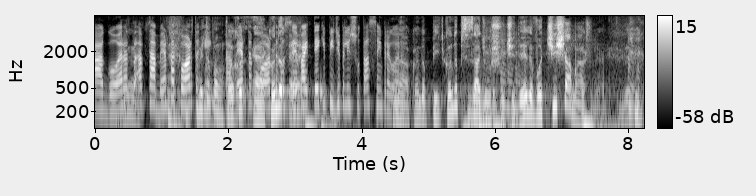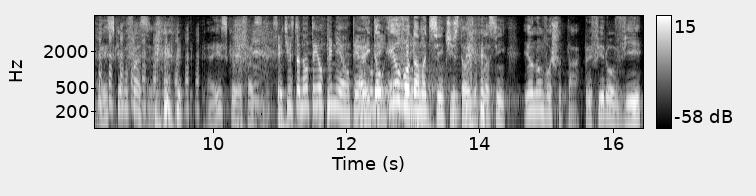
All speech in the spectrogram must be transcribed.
Agora tá, tá, aberta a porta, Muito Kim. Bom. Tá aberta a é, porta. Quando, você é... vai ter que pedir para ele chutar sempre agora. Não, quando eu, quando eu precisar de um chute dele, eu vou te chamar, Juliana. Entendeu? É isso que eu vou fazer. É isso que eu vou fazer. Cientista não tem opinião, tem é, Então eu vou dar uma de cientista hoje. Eu falo assim: eu não vou chutar. Prefiro ouvir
